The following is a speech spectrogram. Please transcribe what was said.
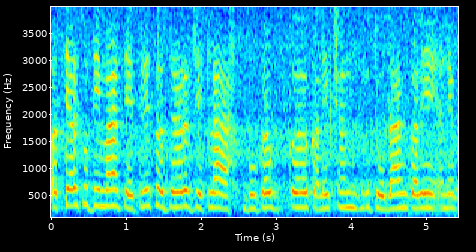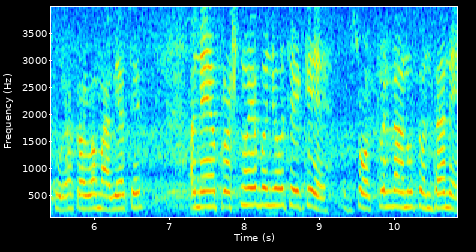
અત્યાર સુધીમાં તેત્રીસ હજાર જેટલા ભૂગર્ભ કનેક્શન જોડાણ કરી અને પૂરા કરવામાં આવ્યા છે. અને પ્રશ્નો એ બન્યો છે કે સોફ્ટવેરના અનુસંધાને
